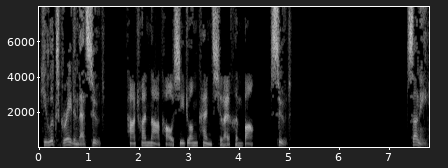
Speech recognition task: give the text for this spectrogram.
He looks great in that suit. 他穿那套西装看起来很棒。 Suit. Sunny,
